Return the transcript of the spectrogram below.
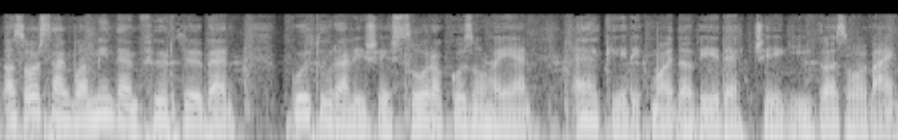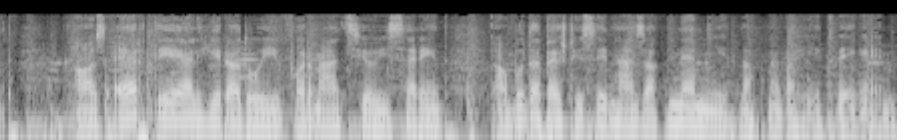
Az országban minden fürdőben, kulturális és szórakozóhelyen elkérik majd a védettségi igazolványt. Az RTL híradó információi szerint a budapesti színházak nem nyitnak meg a hétvégén.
